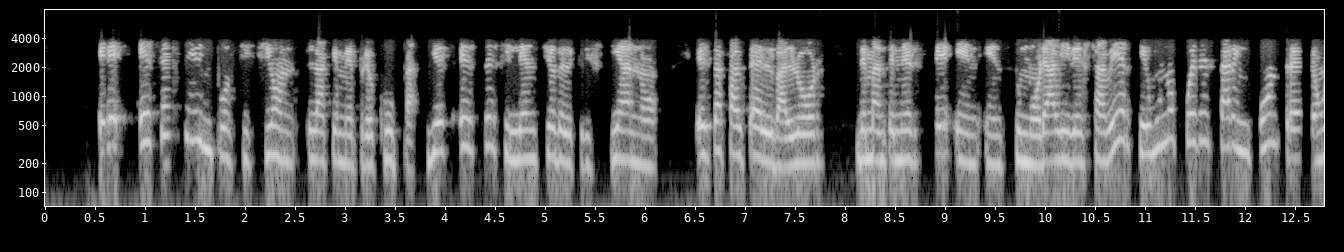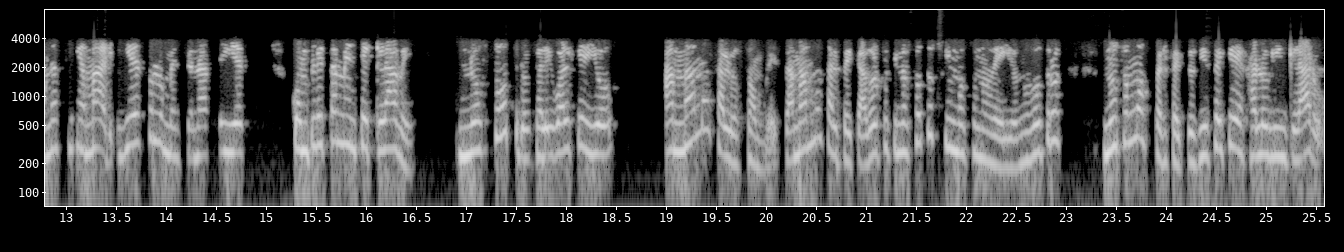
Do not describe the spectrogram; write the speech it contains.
Eh, es esa imposición la que me preocupa y es este silencio del cristiano, esta falta del valor de mantenerse en, en, su moral y de saber que uno puede estar en contra de una así amar. Y eso lo mencionaste y es completamente clave. Nosotros, al igual que Dios, amamos a los hombres, amamos al pecador, porque nosotros fuimos uno de ellos. Nosotros no somos perfectos y eso hay que dejarlo bien claro.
